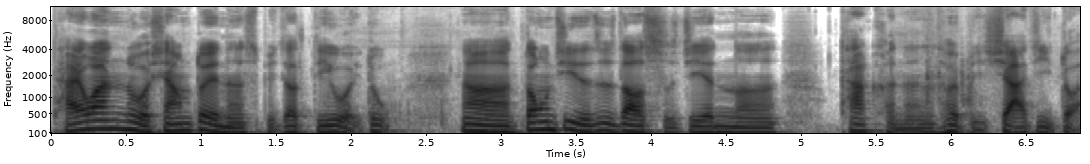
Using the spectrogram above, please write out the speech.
台湾如果相对呢是比较低纬度，那冬季的日照时间呢，它可能会比夏季短。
